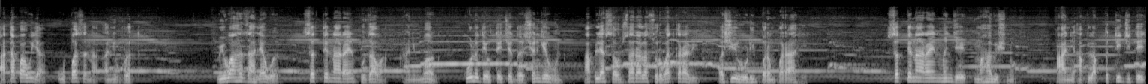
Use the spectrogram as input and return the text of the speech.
आता पाहूया उपासना आणि व्रत. विवाह झाल्यावर सत्यनारायण पूजावा आणि मग कुलदेवतेचे दर्शन घेऊन आपल्या संसाराला सुरुवात करावी अशी रूढी परंपरा आहे. सत्यनारायण म्हणजे महाविष्णू आणि आपला पती जिथे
